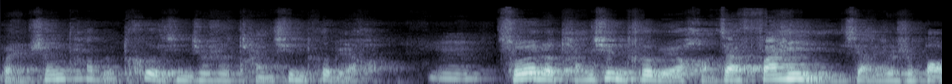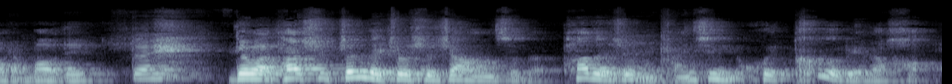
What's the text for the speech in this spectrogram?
本身它的特性就是弹性特别好。嗯，所谓的弹性特别好，再翻译一下就是暴涨暴跌，对，对吧？它是真的就是这样子的，它的这种弹性会特别的好。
